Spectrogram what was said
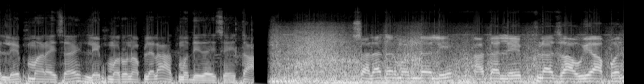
लेप मारायचा आहे. लेप मारून आपल्याला आतमध्ये जायचं आहे. तर चला तर मंडळी आता लेफ्टला जाऊया आपण.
